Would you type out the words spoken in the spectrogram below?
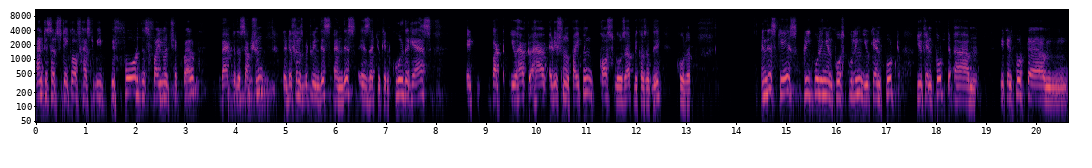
Anti-surge takeoff has to be before this final check valve back to the suction. The difference between this and this is that you can cool the gas, it, but you have to have additional piping. Cost goes up because of the cooler. In this case, pre-cooling and post-cooling, you can put you can put um, you can put um,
